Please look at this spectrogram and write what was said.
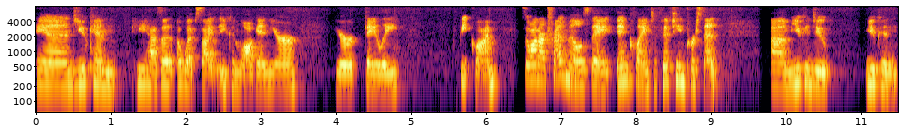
And you can he has a, a website that you can log in your your daily feet climb. So on our treadmills, they incline to 15%. Um, you can do you can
